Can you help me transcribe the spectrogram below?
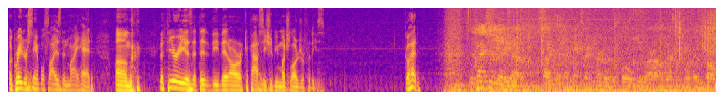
a greater sample size than my head. Um, the theory is that the, the, that our capacity should be much larger for these. Go ahead. There's actually a uh, site that I can't quite remember the full URL for, but it's called,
